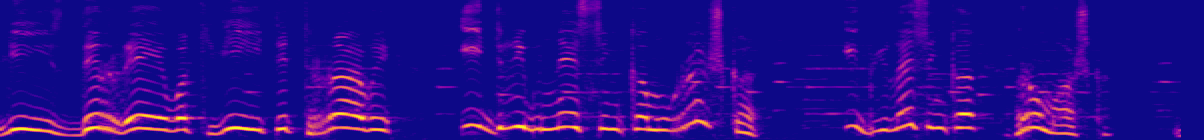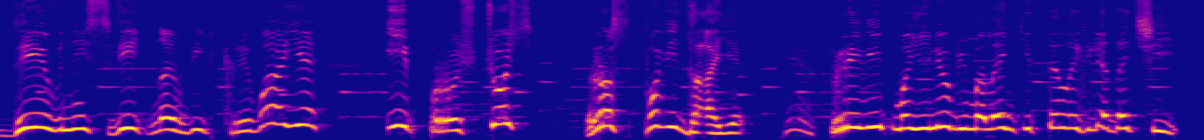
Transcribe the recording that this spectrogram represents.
Ліс, дерева, квіти, трави, і дрібнесенька мурашка, і білесенька ромашка. Дивний світ нам відкриває і про щось розповідає. Привіт, мої любі маленькі телеглядачі!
